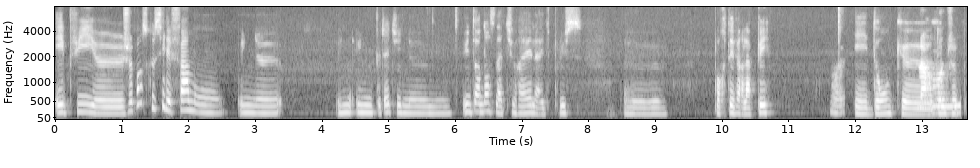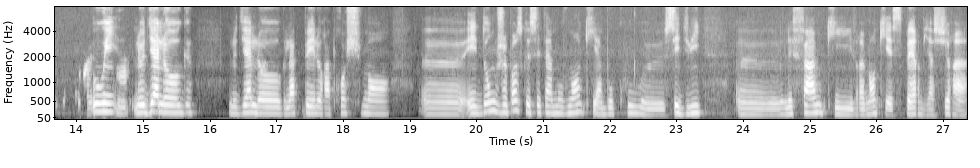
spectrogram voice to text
Et puis, je pense qu'aussi les femmes ont une, une, peut-être une, une, tendance naturelle à être plus portées vers la paix. Et donc, donc je, oui, mm. le dialogue, le dialogue, la paix, le rapprochement. Euh, et donc, je pense que c'est un mouvement qui a beaucoup euh, séduit euh, les femmes qui vraiment qui espèrent bien sûr un,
